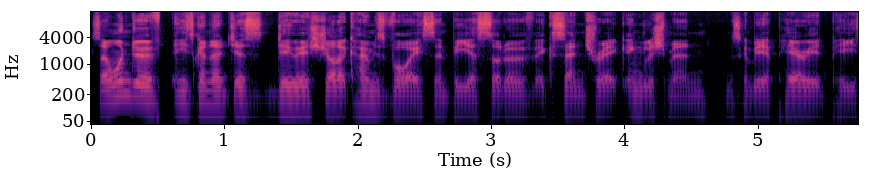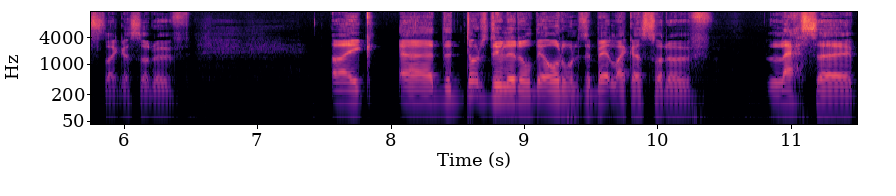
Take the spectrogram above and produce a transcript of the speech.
So I wonder if he's gonna just do his Sherlock Holmes voice and be a sort of eccentric Englishman. It's gonna be a period piece, like a sort of like uh the Doctor Dolittle, the old one, is a bit like a sort of lesser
